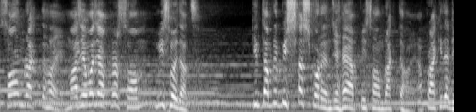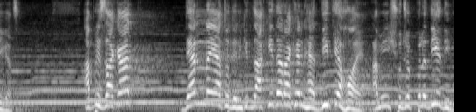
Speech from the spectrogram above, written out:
সম রাখতে হয়। মাঝে মাঝে আপনার সম মিস হয়ে যাচ্ছে। কিন্তু আপনি বিশ্বাস করেন যে হ্যাঁ আপনি সম রাখতে হয়। আপনার আকিদা ঠিক আছে। আপনি জাকাত দেন নাই এতদিন, কিন্তু আকিদা রাখেন হ্যাঁ দিতে হয়। আমি সুযোগ পেলে দিয়ে দিব।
